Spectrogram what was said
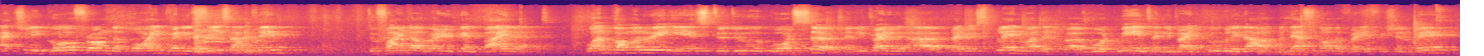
actually go from the point when you see something to find out where you can buy that? One common way is to do word search and you try to, uh, try to explain what that uh, word means and you try to Google it out, but that's not a very efficient way.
